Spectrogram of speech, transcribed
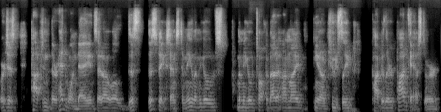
or just popped into their head one day and said, "Oh, well, this this makes sense to me. Let me go let me go talk about it on my you know hugely popular podcast or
